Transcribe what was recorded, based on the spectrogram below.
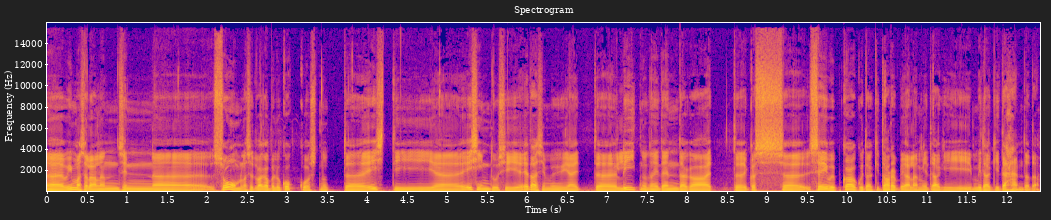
äh, viimasel ajal on siin äh, soomlased väga palju kokku ostnud äh, Eesti esindusi, edasimüüjaid, liitnud neid endaga, et kas see võib ka kuidagi tarbijale midagi, midagi tähendada?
